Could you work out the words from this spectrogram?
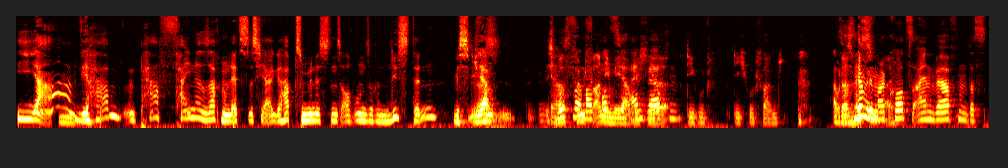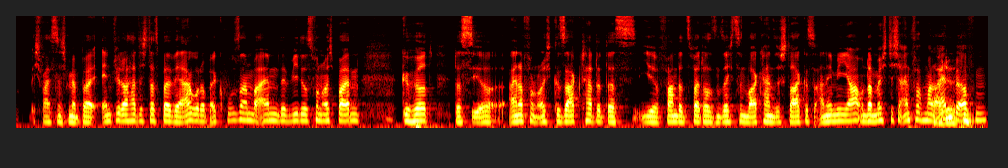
Ja, hm. wir haben ein paar feine Sachen letztes Jahr gehabt, zumindest auf unseren Listen. Mich, ja, ich ja, muss mal, mal kurz Anime hier einwerfen. Hier, die, gut, die ich gut fand. Also oder ich will mal kurz einwerfen, dass ich weiß nicht mehr, bei entweder hatte ich das bei Vergo oder bei Kusan bei einem der Videos von euch beiden gehört, dass ihr einer von euch gesagt hatte, dass ihr fandet 2016 war kein so starkes Anime-Jahr und da möchte ich einfach mal Beide. einwerfen,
